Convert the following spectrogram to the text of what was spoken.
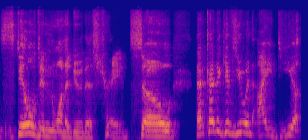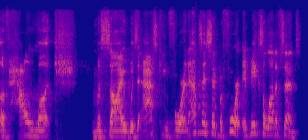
still didn't want to do this trade. So that kind of gives you an idea of how much Masai was asking for. And as I said before, it makes a lot of sense.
